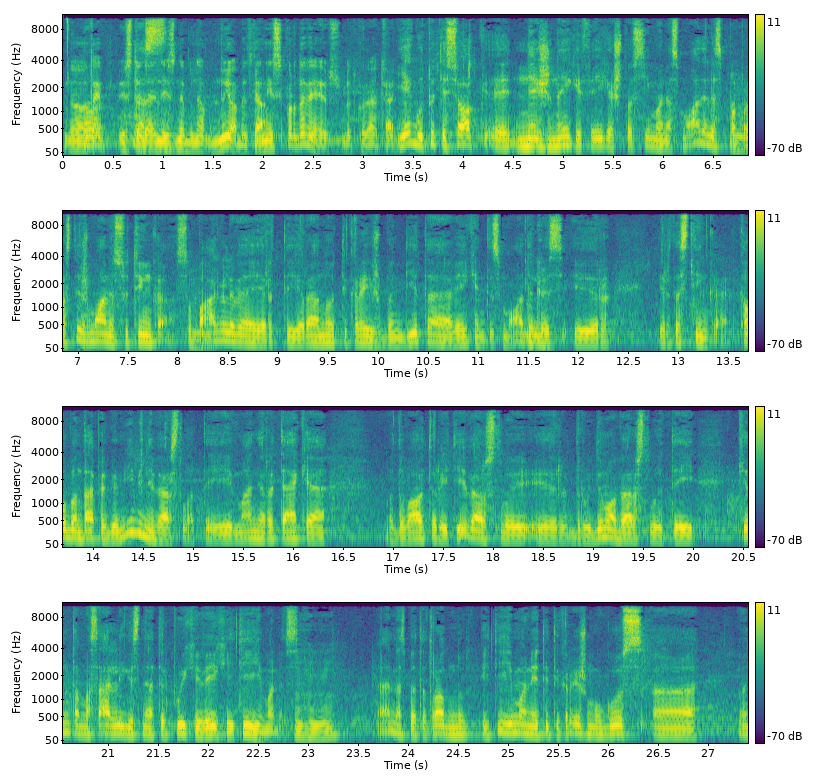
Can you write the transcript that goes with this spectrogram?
Nu, Nu, taip, jis tada nes- jis nebūna, nu jo, bet ten neįsipardavėjus, bet kuriuo atveju. Jeigu tu tiesiog e, nežinai, kaip veikia šitos įmonės modelis, paprastai žmonės sutinka su pagalbė ir tai yra nu, tikrai išbandyta, veikiantis modelis okay. ir, ir tas tinka. Kalbant apie gamybinį verslą, tai man yra tekę vadovauti ir IT verslui, ir draudimo verslui, tai kintamas atlygis net ir puikiai veikia IT įmonės. Mhm. Ja, nes bet atrodo, nu, IT įmonė tai tikrai žmogus a, nu,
